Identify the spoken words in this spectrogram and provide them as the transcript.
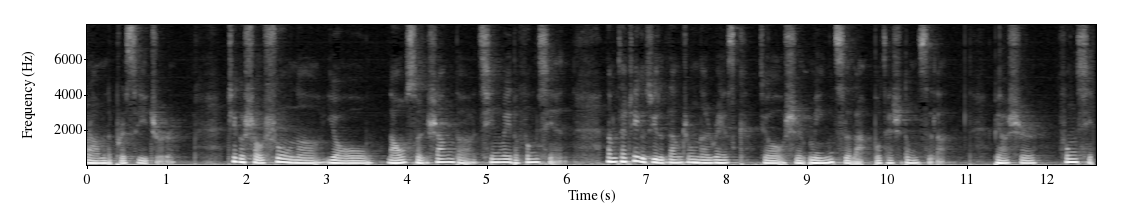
from the procedure. 这个手术呢有脑损伤的轻微的风险。那么在这个句子当中呢，risk 就是名词了，不再是动词了，表示风险。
